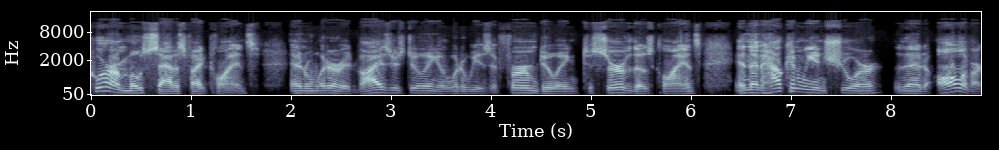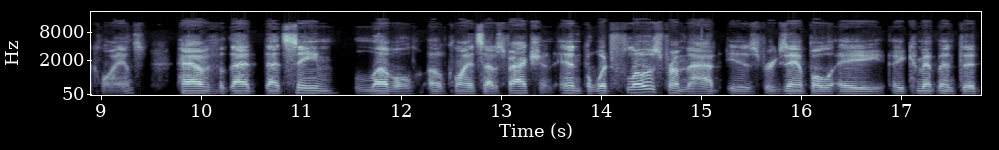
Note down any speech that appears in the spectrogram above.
who are our most satisfied clients and what are advisors doing and what are we as a firm doing to serve those clients. And then how can we ensure that all of our clients have that that same level of client satisfaction. And what flows from that is, for example, a, a commitment that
